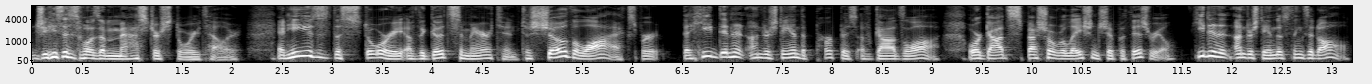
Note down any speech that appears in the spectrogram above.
Jesus was a master storyteller, and he uses the story of the Good Samaritan to show the law expert that he didn't understand the purpose of God's law or God's special relationship with Israel. He didn't understand those things at all.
